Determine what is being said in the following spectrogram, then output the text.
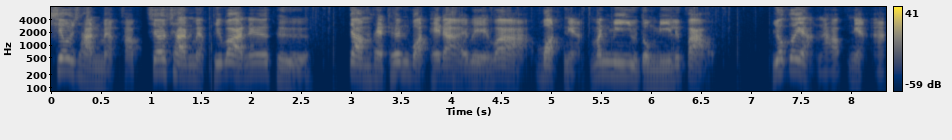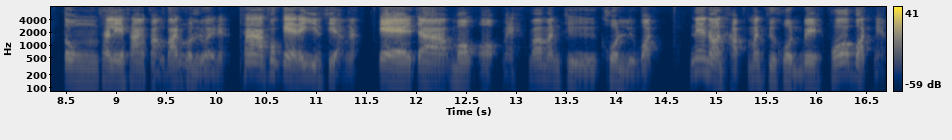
เชี่ยวชาญแมปครับเชี่ยวชาญแมปที่ว่านั่นก็คือจำแพทเทิร์นบอทให้ได้เว้ยว่าบอทเนี่ยมันมีอยู่ตรงนี้หรือเปล่า ยกตัวอย่างนะครับเนี่ยอะตรงทะเลทรายฝั่งบ้านคนรวยเนี่ยถ้าพวกแกได้ยินเสียงอะแกจะมองออกไหมว่ามันคือคนหรือบอทแน่นอนครับ มันคือคนเว้ยเพราะว่าบอทเนี่ย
